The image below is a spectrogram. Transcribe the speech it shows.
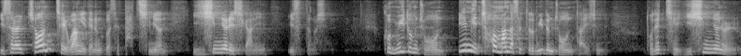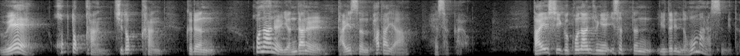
이스라엘 전체 왕이 되는 것에 다치면 20년의 시간이 있었던 것입니다. 그 믿음 좋은, 이미 처음 만났을 때도 믿음 좋은 다윗인데 도대체 20년을 왜 혹독한, 지독한 그런 고난을, 연단을 다윗은 받아야 했을까요? 다윗이 그 고난 중에 있었던 일들이 너무 많았습니다.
